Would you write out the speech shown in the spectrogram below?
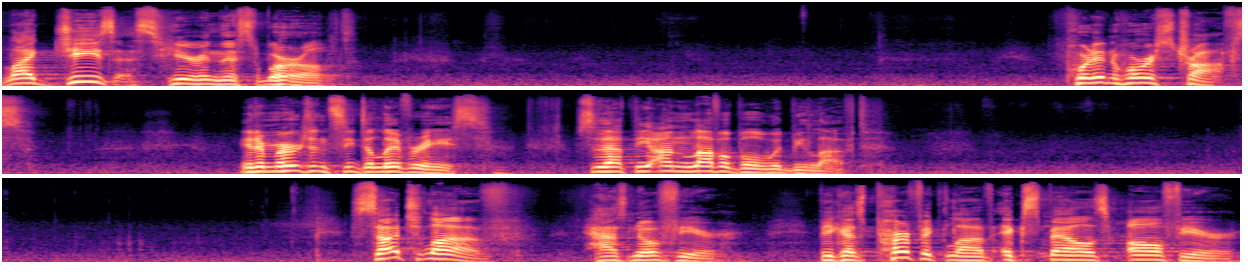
like Jesus here in this world. Put it in horse troughs in emergency deliveries so that the unlovable would be loved. Such love has no fear because perfect love expels all fear.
